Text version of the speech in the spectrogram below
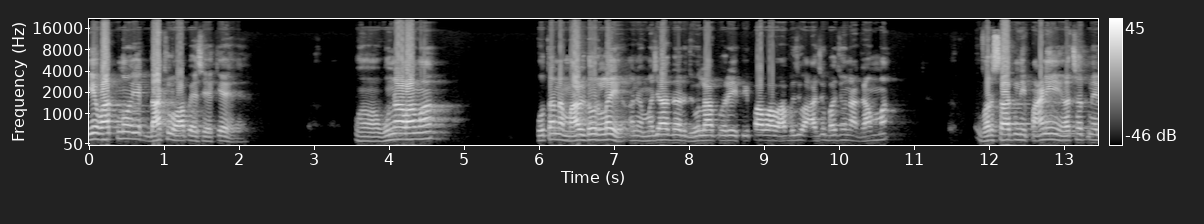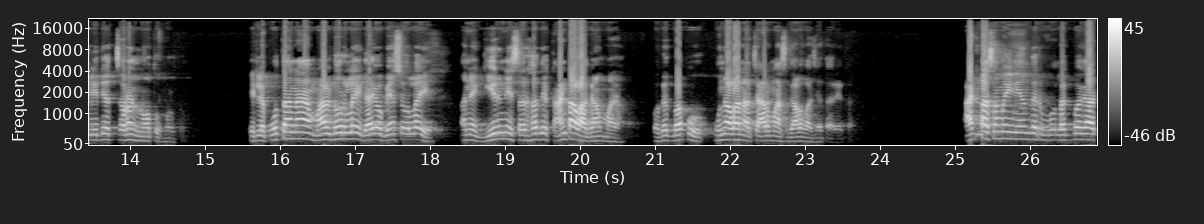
એ વાતનો એક દાખલો આપે છે કે ઉનાળામાં પોતાના માલઢોર લઈ અને મજાદર ઝોલાપુરી પીપાવા આ બાજુ આજુબાજુના ગામમાં વરસાદની પાણી અછતને લીધે ચરણ નહોતું મળતું. એટલે પોતાના માલઢોર લઈ, ગાયો, ભેંસો લઈ અને ગીરની સરહદે કાંટાળા ગામમાં ભગત બાપુ ઉનાળાના ચાર માસ ગાળવા જતા રહેતા. આટલા સમયની અંદર લગભગ આ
